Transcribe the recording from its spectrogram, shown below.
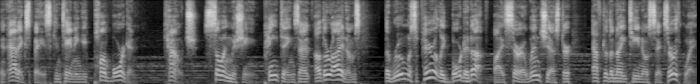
an attic space containing a pump organ, couch, sewing machine, paintings, and other items, the room was apparently boarded up by Sarah Winchester after the 1906 earthquake.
